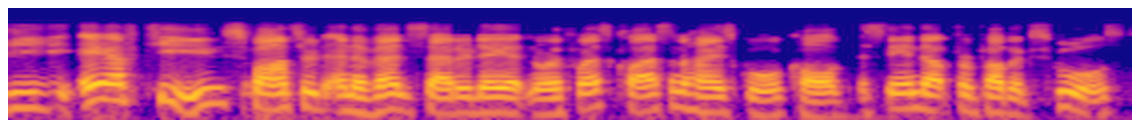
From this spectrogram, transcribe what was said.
The AFT sponsored an event Saturday at Northwest Classen High School called Stand Up for Public Schools,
